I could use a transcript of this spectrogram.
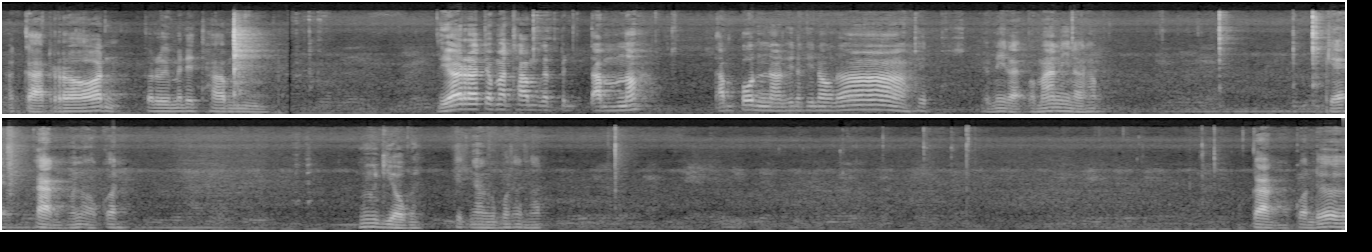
อากาศร้อนก็เลยไม่ได้ทำเดี๋ยวเราจะมาทำกันเป็นตำเนาะตำป่นนะพี่น้องพี่น้องเนาะเฮ็ดแบบนี้แหละประมาณนี้แหละครับ แกะกางมันออกก่อนมือเดียวไงเก็บงานกับพ่อถนัด กางก่อนเด้อ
